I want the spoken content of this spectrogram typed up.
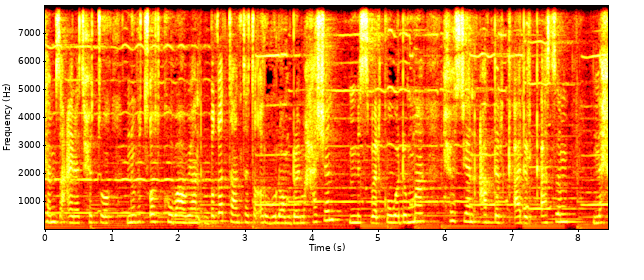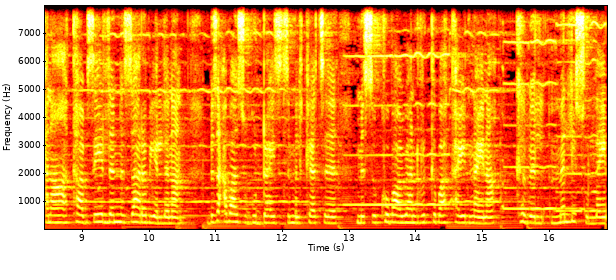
ከምዚ ዓይነት ሕቶ ንብፆት ኩባውያን ብቐጥታ እንተተቕርብሎም ዶ ይመሓሸን ምስ በልክዎ ድማ ሑሴን ዓብደልቃድር ቃስም ንሕና ካብ ዘየለን ንዛረብ የለናን። ብዛዕባ እዚ ጉዳይ ዝምልከት ምስ ኩባውያን ርክብ ኣካይድና ኢና ክብል መሊሱለይ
